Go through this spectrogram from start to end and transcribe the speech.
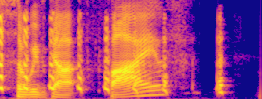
So we've got five.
